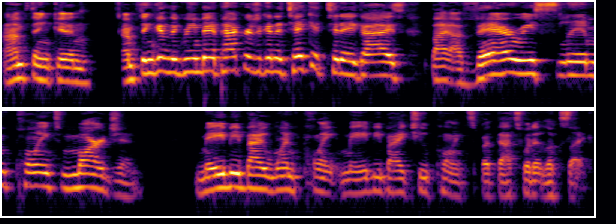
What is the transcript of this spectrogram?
I'm thinking I'm thinking the Green Bay Packers are going to take it today, guys, by a very slim point margin. Maybe by one point, maybe by two points, but that's what it looks like.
